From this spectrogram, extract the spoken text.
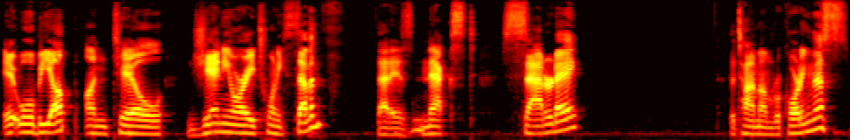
It will be up until January 27th. That is next Saturday. The time I'm recording this.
